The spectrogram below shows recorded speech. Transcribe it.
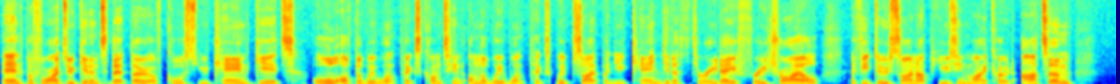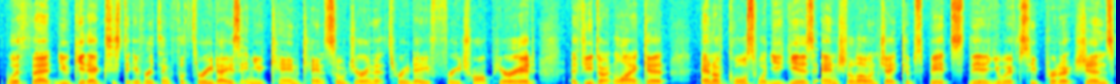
And before I do get into that though, of course you can get all of the We Want Picks content on the We Want Picks website, but you can get a three day free trial if you do sign up using my code ARTEM. With that, you get access to everything for three days, and you can cancel during that three day free trial period if you don't like it. And of course, what you get is Angelo and Jacob's bets, their UFC predictions,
